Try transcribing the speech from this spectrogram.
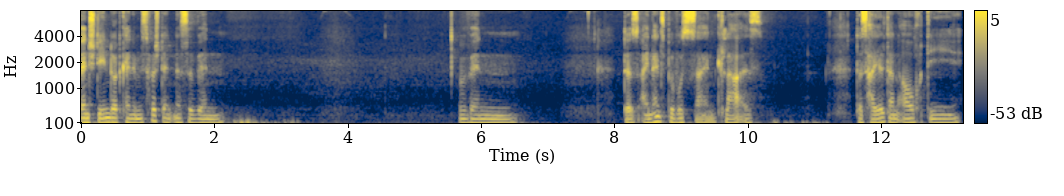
entstehen dort keine Missverständnisse, wenn, wenn das Einheitsbewusstsein klar ist. Das heilt dann auch die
